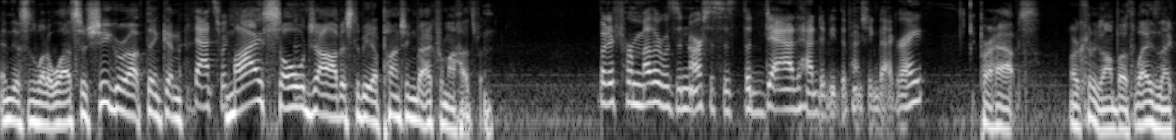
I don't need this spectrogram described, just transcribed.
and this is what it was. So she grew up thinking That's what- my sole job is to be a punching bag for my husband. But if her mother was a narcissist, the dad had to be the punching bag, right? Perhaps, or it could have gone both ways, and they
